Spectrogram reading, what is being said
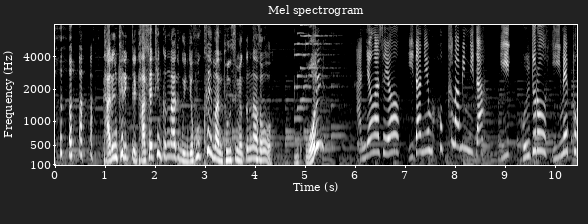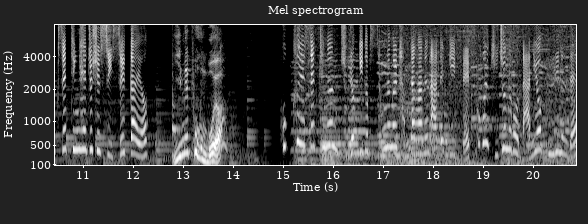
다른 캐릭들 다 세팅 끝나지고 이제 호크에만 돈 쓰면 끝나서 뭐, 월? 안녕하세요. 이다님 호크맘입니다. 이 gold로 2매폭 세팅 해주실 수 있을까요? 2매폭은 뭐야? 호크의 세팅은 주력기급 성능을 담당하는 아덴기 매폭을 기준으로 나뉘어 불리는데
